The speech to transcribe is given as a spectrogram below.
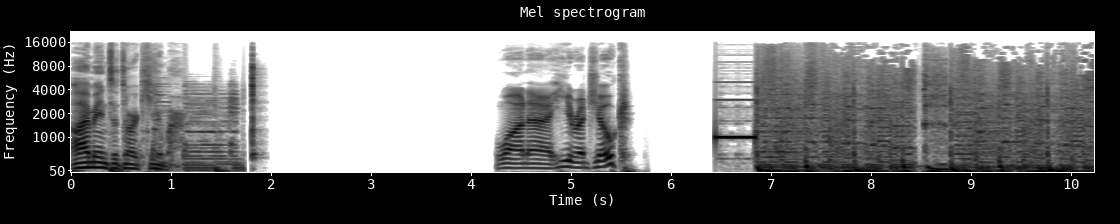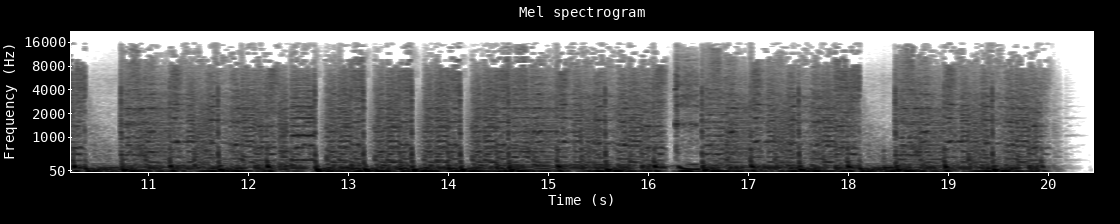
I'm into dark humor. Wanna hear a joke?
